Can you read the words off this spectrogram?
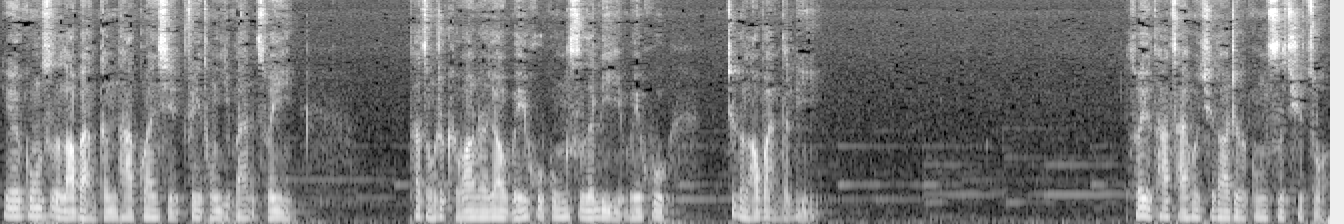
因为公司的老板跟他关系非同一般，所以他总是渴望着要维护公司的利益，维护这个老板的利益。所以他才会去到这个公司去做，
